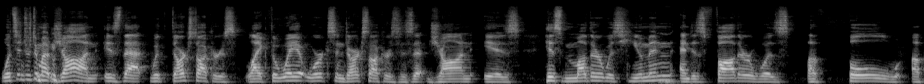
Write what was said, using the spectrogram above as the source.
What's interesting about Jon is that with Darkstalkers, like the way it works in Darkstalkers is that Jon is his mother was human and his father was a full a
